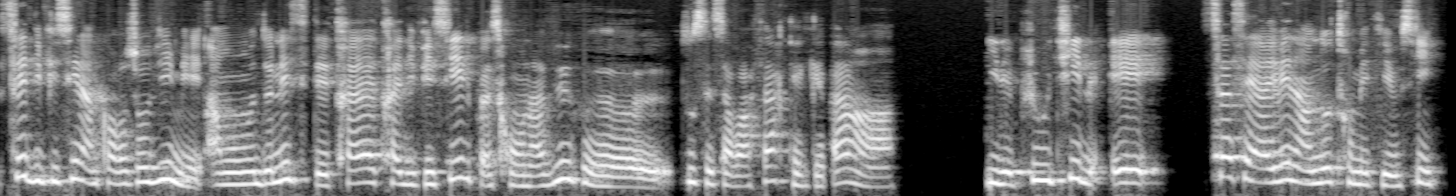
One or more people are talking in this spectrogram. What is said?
C'est difficile encore aujourd'hui, mais à un moment donné, c'était très très difficile parce qu'on a vu que tous ces savoir-faire quelque part, hein, il est plus utile. Et ça, c'est arrivé dans d'autres métiers aussi.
